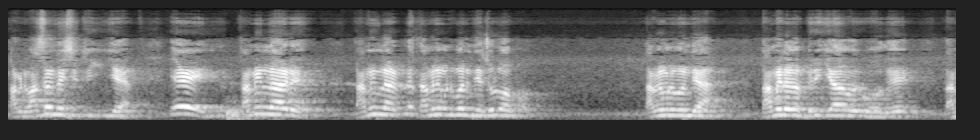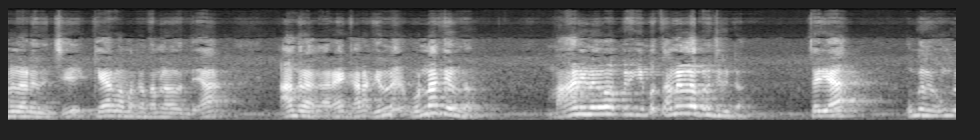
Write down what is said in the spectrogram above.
அப்படி வசனம் பேசிட்டு இருக்கீங்க. ஏய் தமிழ்நாடு. தமிழ்நாட்டில் தமிழ் மட்டுமே இருந்தியா? சொல்லுவாப்போ தமிழ் மட்டுமே இருந்தியா? தமிழகம் பிரிக்காத போது தமிழ்நாடு இருந்துச்சு. கேரள மக்கள் தமிழ்நாடு இருந்தியா? ஆந்திராக்காரன் கர எல்லாம் ஒன்னா சேர்ந்தோம். மாநிலமா பிரிக்கும் போது தமிழ்லாம் பிரிஞ்சுக்கிட்டோம். சரியா? உங்க உங்க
